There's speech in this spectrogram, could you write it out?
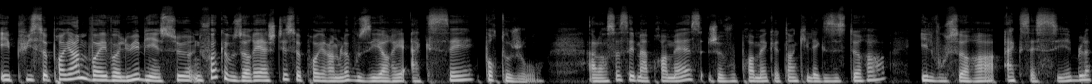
Et puis, ce programme va évoluer, bien sûr. Une fois que vous aurez acheté ce programme-là, vous y aurez accès pour toujours. Alors, ça, c'est ma promesse. Je vous promets que tant qu'il existera, il vous sera accessible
